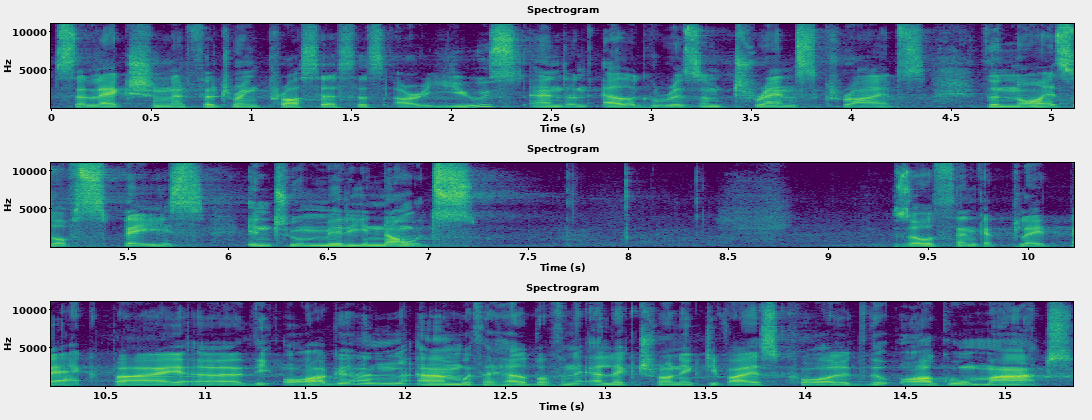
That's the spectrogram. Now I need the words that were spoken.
Selection and filtering processes are used, and an algorithm transcribes the noise of space into MIDI notes. Those then get played back by uh, the organ um, with the help of an electronic device called the orgomat.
